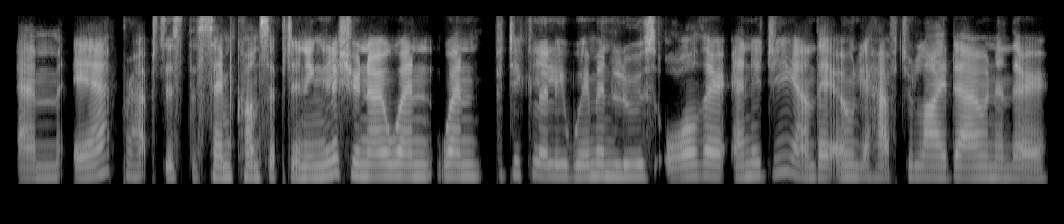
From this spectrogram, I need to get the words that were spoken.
ME. Perhaps it's the same concept in English. You know, when when particularly women lose all their energy and they only have to lie down in their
